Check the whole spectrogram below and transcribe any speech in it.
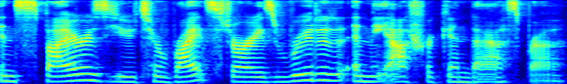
inspires you to write stories rooted in the African diaspora.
